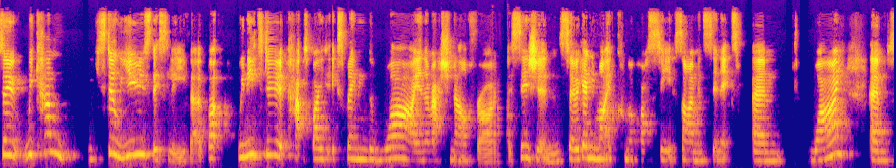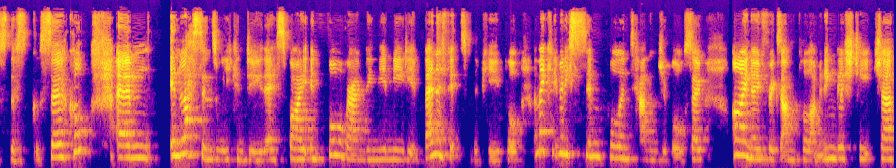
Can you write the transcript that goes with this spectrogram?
So we can still use this lever, but we need to do it perhaps by explaining the why and the rationale for our decisions. So again, you might have come across Simon Sinek's um, why, um, the circle. Um, in lessons, we can do this by foregrounding the immediate benefits for the pupil and making it really simple and tangible. So I know, for example, I'm an English teacher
